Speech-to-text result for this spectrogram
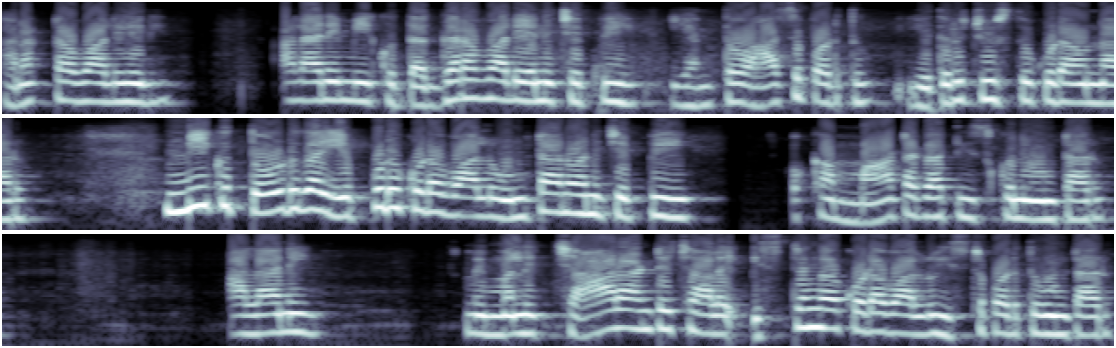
కనెక్ట్ అవ్వాలి అని. అలానే మీకు దగ్గరవ్వాలి అని చెప్పి ఎంతో ఆశపడుతూ ఎదురు చూస్తూ కూడా ఉన్నారు. మీకు తోడుగా ఎప్పుడు కూడా వాళ్ళు ఉంటాను అని చెప్పి ఒక మాటగా తీసుకుని ఉంటారు. అలానే మిమ్మల్ని చాలా అంటే చాలా ఇష్టంగా కూడా వాళ్ళు ఇష్టపడుతూ ఉంటారు.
